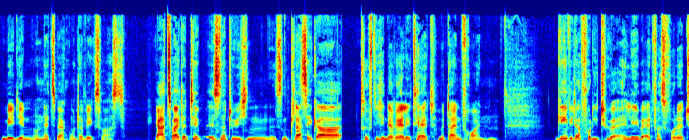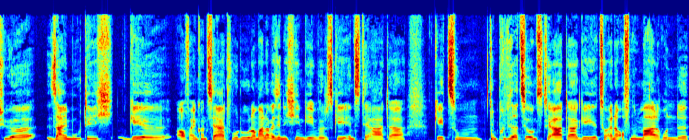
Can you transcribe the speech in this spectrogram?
Medien und Netzwerken unterwegs warst. Ja, zweiter Tipp ist natürlich ein, ist ein Klassiker, trifft dich in der Realität mit deinen Freunden. Geh wieder vor die Tür, erlebe etwas vor der Tür, sei mutig, gehe auf ein Konzert, wo du normalerweise nicht hingehen würdest, geh ins Theater, geh zum Improvisationstheater, geh zu einer offenen Malrunde,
